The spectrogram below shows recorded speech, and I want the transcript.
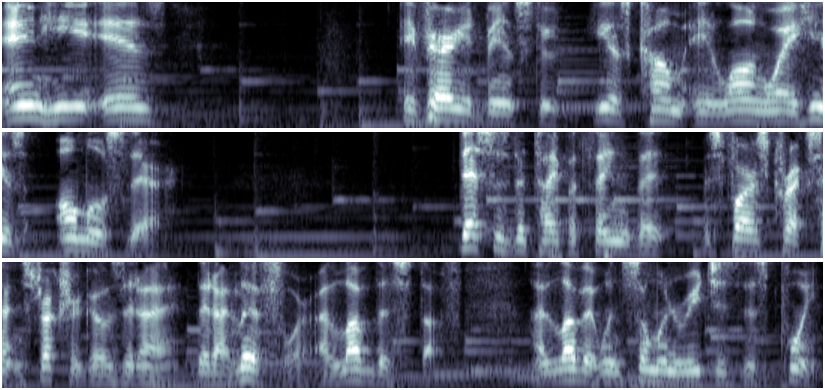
and he is a very advanced student. He has come a long way, he is almost there. This is the type of thing that, as far as correct sentence structure goes, that I, that I live for. I love this stuff. I love it when someone reaches this point.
